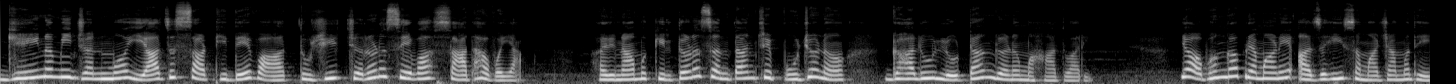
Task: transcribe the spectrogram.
घेईन मी जन्म याजसाठी देवा तुझी चरणसेवा साधावया. हरिनाम कीर्तन संतांचे पूजन घालू लोटांगण महाद्वारी. या अभंगाप्रमाणे आजही समाजामध्ये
